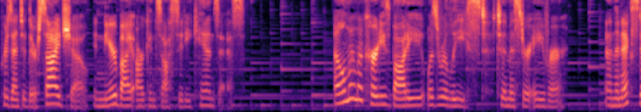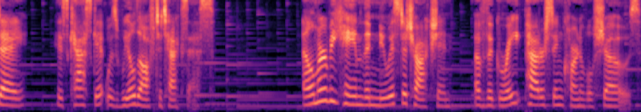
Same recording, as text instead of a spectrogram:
presented their sideshow in nearby Arkansas City, Kansas. Elmer McCurdy's body was released to Mr. Aver, and the next day, his casket was wheeled off to Texas. Elmer became the newest attraction of the Great Patterson Carnival shows.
